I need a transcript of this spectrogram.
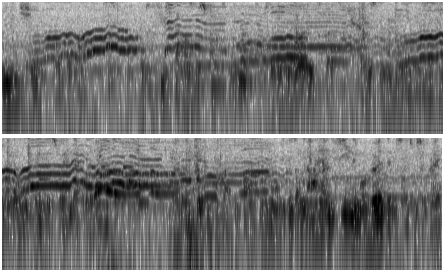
region of about, there was a few thousand scripts that he wrote, so there were loads, but obviously we don't know, they all went this way and that way. But I'd definitely like to find some more, because I mean, I haven't seen them or heard them, so it's also great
